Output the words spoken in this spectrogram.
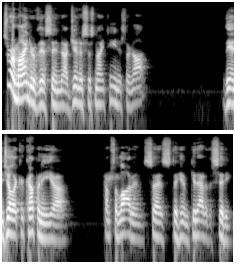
It's a reminder of this in uh, Genesis 19, is there not? the angelic company uh, comes to Lot and says to him, Get out of the city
